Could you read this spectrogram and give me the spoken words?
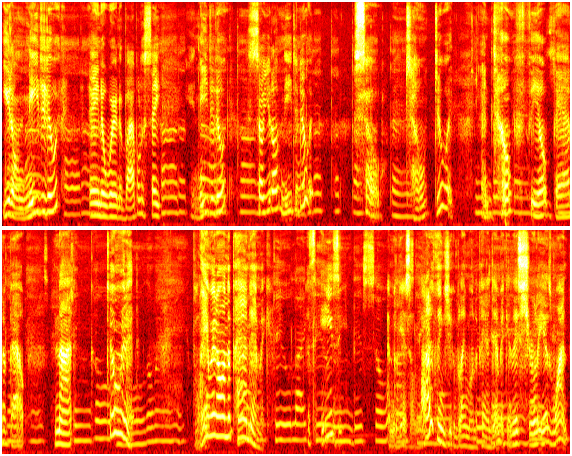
You don't need to do it. There ain't nowhere in the Bible to say you need to do it. So you don't need to do it. So don't do it. And don't feel bad about not doing it. Blame it on the pandemic. It's easy. I mean, there's a lot of things you can blame on the pandemic, and this surely is one.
